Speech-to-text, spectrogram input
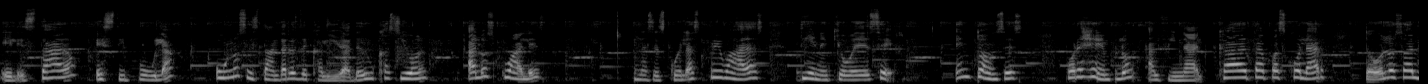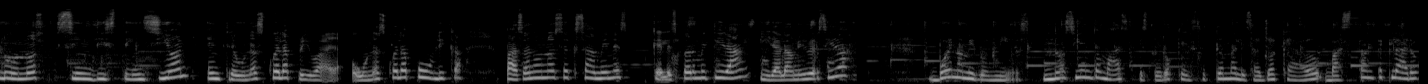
el Estado estipula unos estándares de calidad de educación a los cuales las escuelas privadas tienen que obedecer. Entonces, por ejemplo, al final, cada etapa escolar todos los alumnos, sin distinción entre una escuela privada o una escuela pública, pasan unos exámenes que les permitirán ir a la universidad. Bueno amigos míos, no siendo más, espero que este tema les haya quedado bastante claro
